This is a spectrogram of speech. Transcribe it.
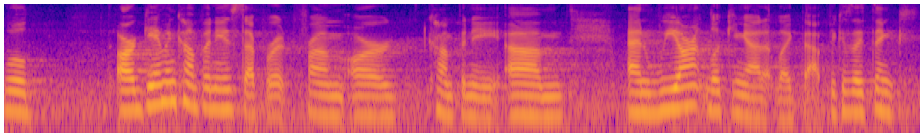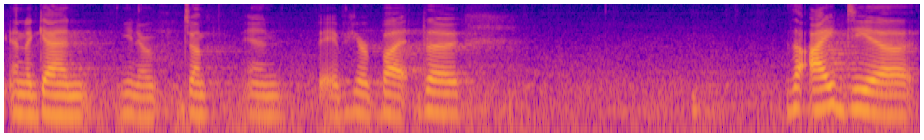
Well, our gaming company is separate from our company. Um, and we aren't looking at it like that because I think, and again, you know, jump in, babe, here, but the the idea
